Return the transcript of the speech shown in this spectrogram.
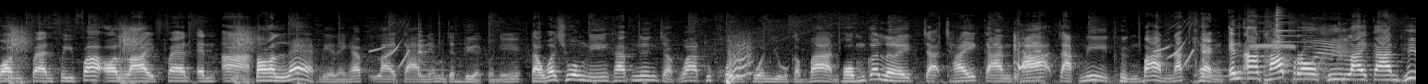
บอลแฟนฟีฟ่าออนไลน์แฟน NR ตอนแรกเนี่ยนะครับ รายการนี้มันจะเดือดกว่านี้ แต่ว่าช่วงนี้ครับ เนื่องจากว่าทุกคนควรอยู่กับบ้าน ผมก็เลยจะใช้การท้าจากนี่ถึงบ้านนักแข่ง NR ท้าโปรคือรายการที่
